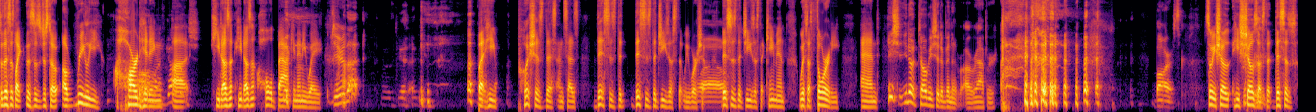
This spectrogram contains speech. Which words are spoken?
So this is like this is just a, a really hard hitting. Oh uh, he doesn't he doesn't hold back in any way, Did you hear that? but he pushes this and says, "This is the this is the Jesus that we worship. Wow. This is the Jesus that came in with authority." And He should, you know, Toby should have been a, a rapper. Bars. so he shows he shows us that this is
